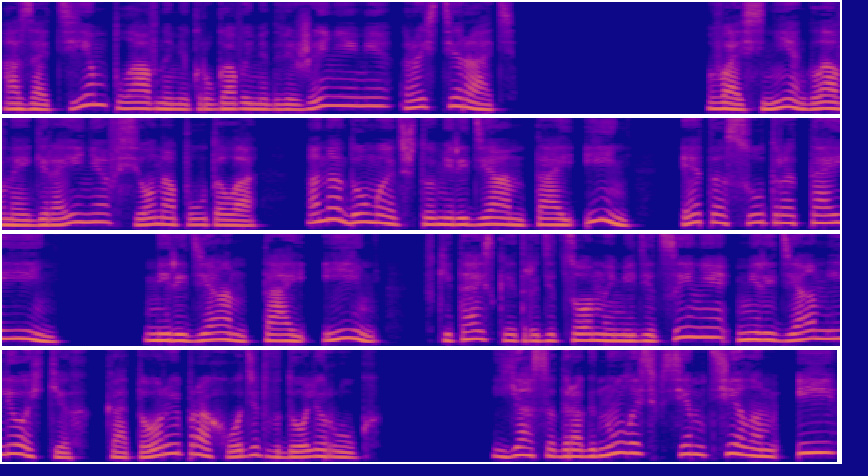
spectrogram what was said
а затем плавными круговыми движениями растирать. Во сне главная героиня все напутала. Она думает, что меридиан Тай-инь — это сутра Тай-инь, Меридиан Тай-инь в китайской традиционной медицине — меридиан легких, который проходит вдоль рук. Я содрогнулась всем телом и...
